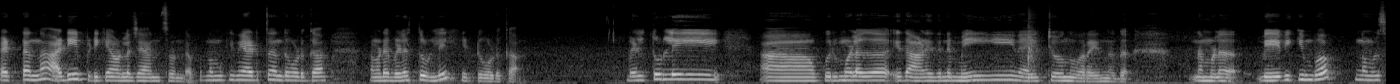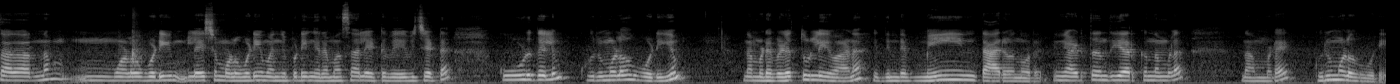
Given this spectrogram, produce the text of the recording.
പെട്ടെന്ന് അടിയിൽ പിടിക്കാനുള്ള ചാൻസ് ഉണ്ട്. അപ്പോൾ നമുക്കിനി അടുത്ത് എന്ത് കൊടുക്കാം? നമ്മുടെ വെളുത്തുള്ളി ഇട്ട് കൊടുക്കാം. വെളുത്തുള്ളി കുരുമുളക് ഇതാണ് ഇതിന്റെ മെയിൻ ഐറ്റം എന്ന് പറയുന്നത്. നമ്മൾ വേവിക്കുമ്പോൾ നമ്മൾ സാധാരണ മുളക് പൊടിയും ലേശം മുളക് പൊടിയും മഞ്ഞൾപ്പൊടിയും ഗരം മസാല ഇട്ട് വേവിച്ചിട്ട് കൂടുതലും കുരുമുളക് പൊടിയും നമ്മുടെ വെളുത്തുള്ളിയുമാണ് ഇതിന്റെ മെയിൻ താരം എന്ന് പറയുന്നത്. ഇനി അടുത്ത് എന്ത് ചേർക്കും നമ്മൾ? നമ്മുടെ കുരുമുളക് പൊടി.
